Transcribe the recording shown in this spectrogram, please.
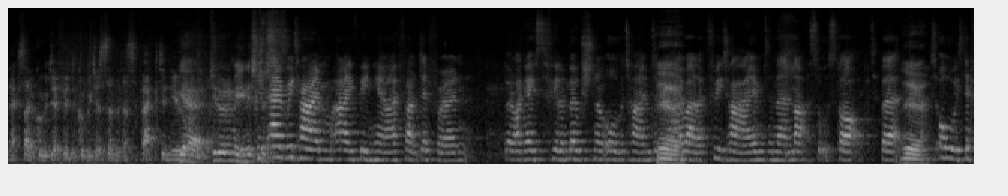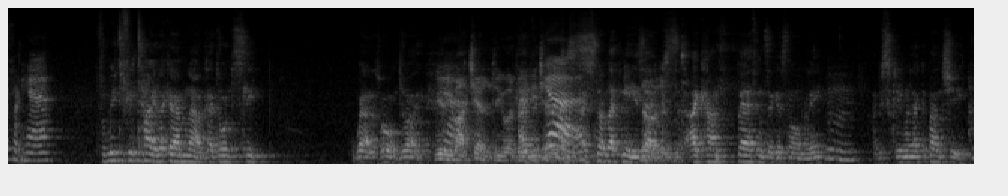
Next time it could be different. It could be just something that's affecting you. yeah, do you know what I mean? It's just, every time I've been here, I felt different. But like I used to feel emotional all the time, didn't Yeah. I? Well, like three times, and then that sort of stopped. But Yeah. it's always different here. for me to feel tired like I am now, 'cause I don't sleep well at home, do I? You, you Yeah. are chilled. You are I'm- really chilled. Yeah. It's, it's not like me, is No, it? it 'Cause isn't. I can't bear things like this normally. Mm. I'd be screaming like a banshee.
